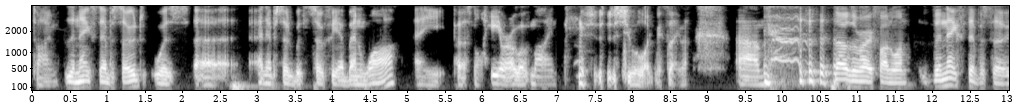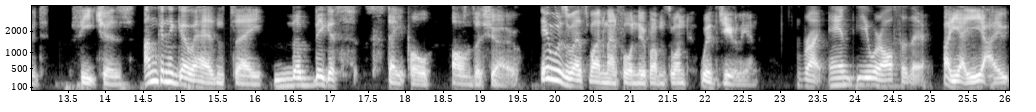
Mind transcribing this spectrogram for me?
time. The next episode was uh, an episode with Sophia Benoit, a personal hero of mine. she will like me saying that. Um, that was a very fun one. The next episode features, I'm going to go ahead and say, the biggest staple of the show. It was where Spider Man 4 New Problems 1 with Julian. Right, and you were also there. Oh, yeah, yeah. I,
